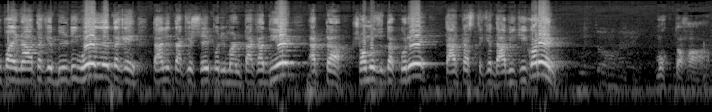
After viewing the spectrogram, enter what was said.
উপায় না থাকে বিল্ডিং হয়ে যেয়ে থাকে তাহলে তাকে সেই পরিমাণ টাকা দিয়ে একটা সমঝোতা করে তার কাছ থেকে দাবি কি করেন? মুক্ত হন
